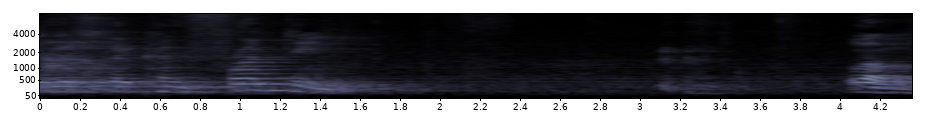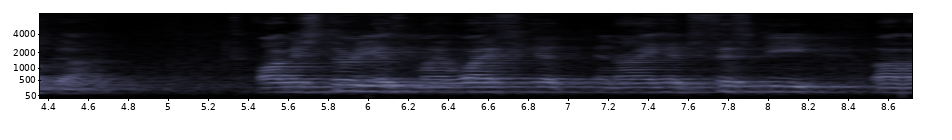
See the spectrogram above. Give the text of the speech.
and it's the confronting love of God. August 30th, my wife hit, and I had 50 uh,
